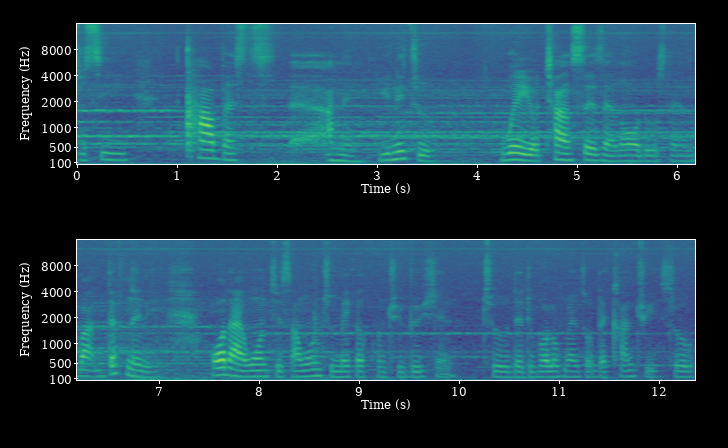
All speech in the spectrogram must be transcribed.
to see how best, uh, I mean, you need to weigh your chances and all those things. But definitely, what I want is I want to make a contribution to the development of the country. So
